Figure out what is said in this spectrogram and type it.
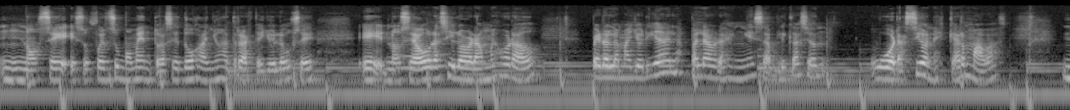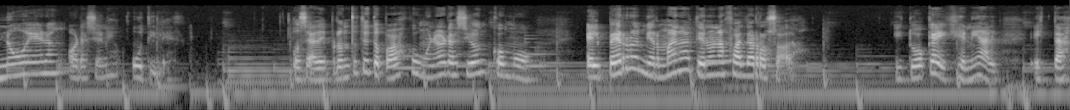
no sé, eso fue en su momento, hace dos años atrás que yo la usé, eh, no sé ahora si lo habrán mejorado, pero la mayoría de las palabras en esa aplicación u oraciones que armabas no eran oraciones útiles. O sea, de pronto te topabas con una oración como el perro de mi hermana tiene una falda rosada. Y tú, ok, genial, estás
